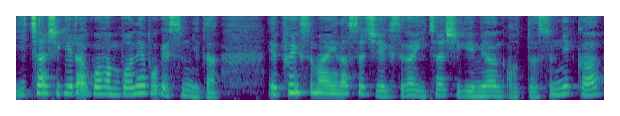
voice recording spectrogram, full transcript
2차식이라고 한번 해보겠습니다. fx-gx가 2차식이면 어떻습니까?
